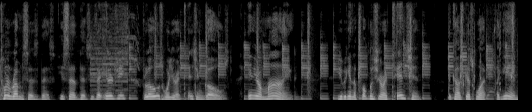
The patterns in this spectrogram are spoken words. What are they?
Tony Robbins says this. He said this. He said, energy flows where your attention goes. In your mind, you begin to focus your attention because guess what? Again,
